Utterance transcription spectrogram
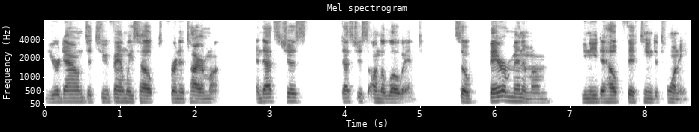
you're down to two families helped for an entire month. And that's just that's just on the low end. So bare minimum, you need to help 15 to 20.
